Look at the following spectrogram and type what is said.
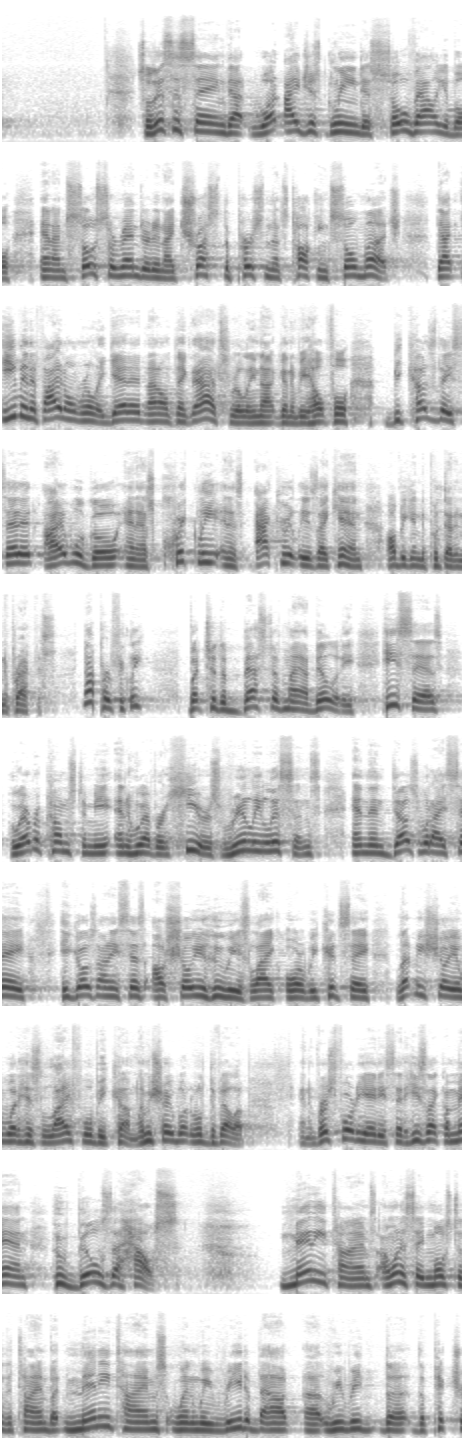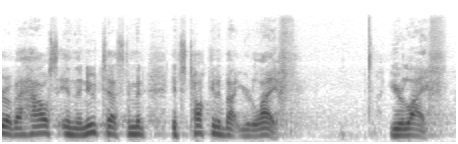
So, this is saying that what I just gleaned is so valuable, and I'm so surrendered, and I trust the person that's talking so much that even if I don't really get it, and I don't think that's really not going to be helpful, because they said it, I will go and as quickly and as accurately as I can, I'll begin to put that into practice. Not perfectly, but to the best of my ability. He says, Whoever comes to me and whoever hears, really listens, and then does what I say, he goes on and he says, I'll show you who he's like. Or we could say, Let me show you what his life will become. Let me show you what will develop. And in verse 48, he said, He's like a man who builds a house. Many times, I want to say most of the time, but many times when we read about, uh, we read the, the picture of a house in the New Testament, it's talking about your life your life.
